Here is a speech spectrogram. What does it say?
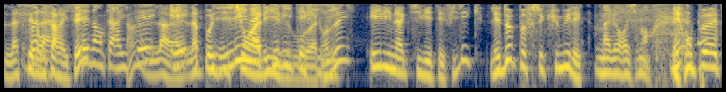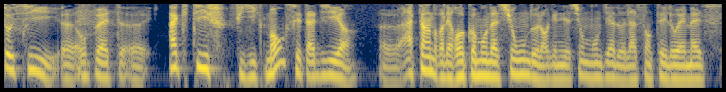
la sédentarité, hein, la, la, position à l'ise ou allongée, et l'inactivité physique. Les deux peuvent se cumuler. Malheureusement. Mais on peut être aussi, euh, on peut être euh, actif physiquement, c'est-à-dire euh, atteindre les recommandations de l'Organisation mondiale de la santé, l'OMS,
